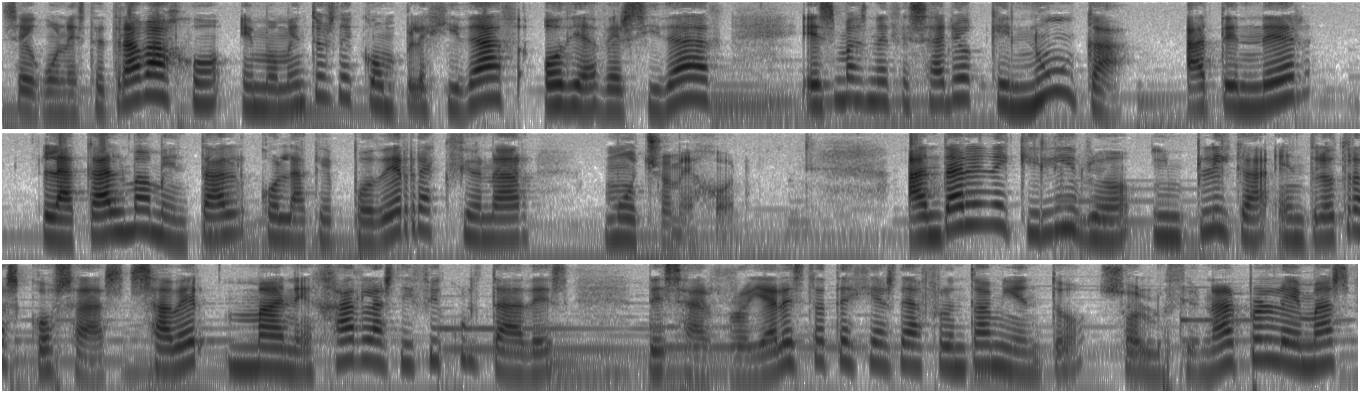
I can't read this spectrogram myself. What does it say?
Según este trabajo, en momentos de complejidad o de adversidad es más necesario que nunca atender la calma mental con la que poder reaccionar mucho mejor. Andar en equilibrio implica, entre otras cosas, saber manejar las dificultades, desarrollar estrategias de afrontamiento, solucionar problemas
